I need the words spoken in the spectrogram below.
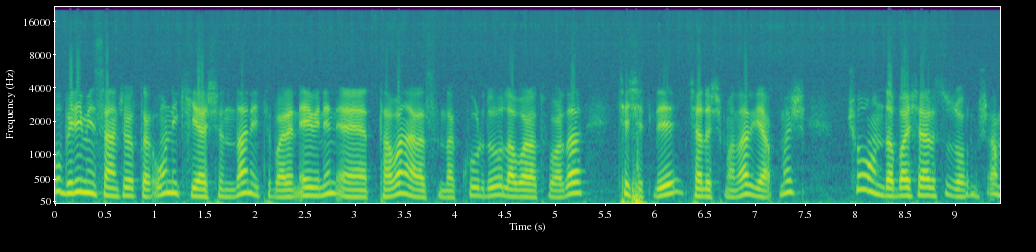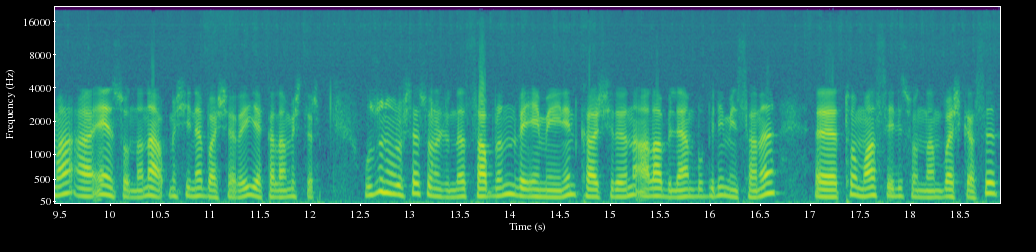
Bu bilim insanı çocuklar 12 yaşından itibaren evinin e, tavan arasında kurduğu laboratuvarda çeşitli çalışmalar yapmış. Çoğunda başarısız olmuş ama e, en sonunda ne yapmış? Yine başarıyı yakalamıştır. Uzun uğraşlar sonucunda sabrının ve emeğinin karşılığını alabilen bu bilim insanı e, Thomas Edison'dan başkası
